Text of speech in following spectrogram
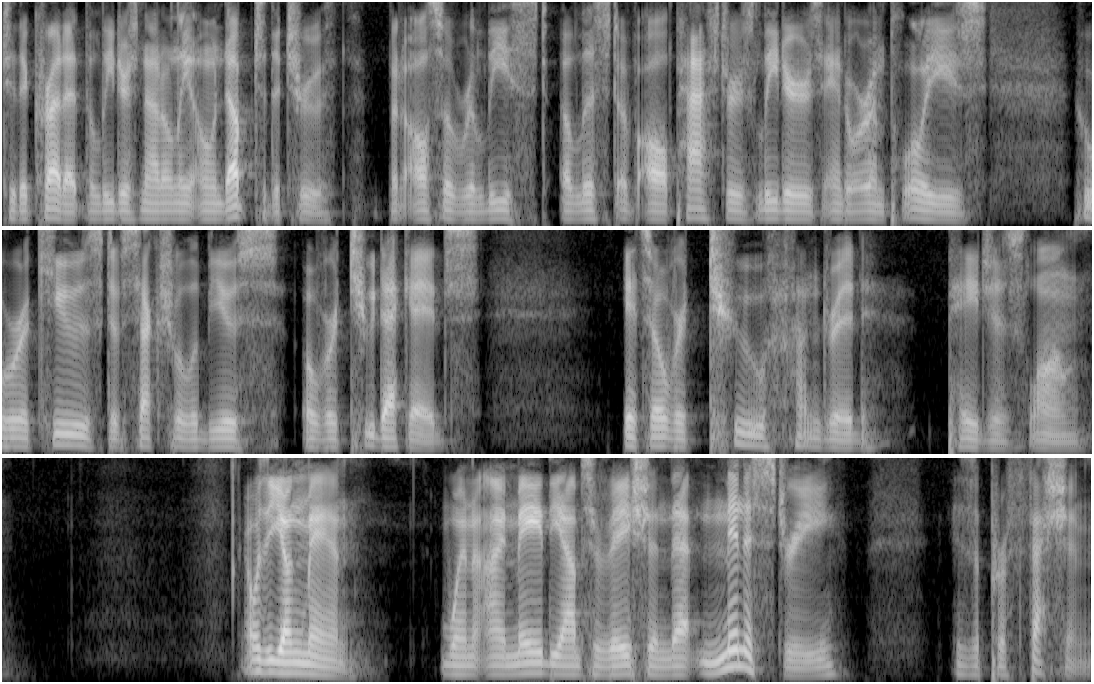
To the credit, the leaders not only owned up to the truth, but also released a list of all pastors, leaders, and or employees who were accused of sexual abuse over 2 decades. It's over 200 pages long. I was a young man when I made the observation that ministry is a profession.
